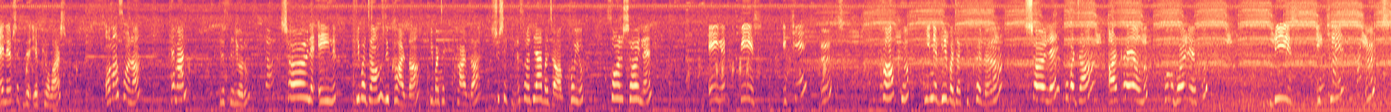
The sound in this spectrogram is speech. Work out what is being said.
Elleri bu şekilde yapıyorlar. Ondan sonra hemen gösteriyorum. Şöyle eğilip bir bacağınız yukarıda, bir bacak yukarıda şu şekilde sonra diğer bacağı koyup sonra şöyle eğilip bir, iki, üç kalkıp yine bir bacak yukarı şöyle bu bacağı arkaya alıp bunu böyle yapıp bir, iki, üç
